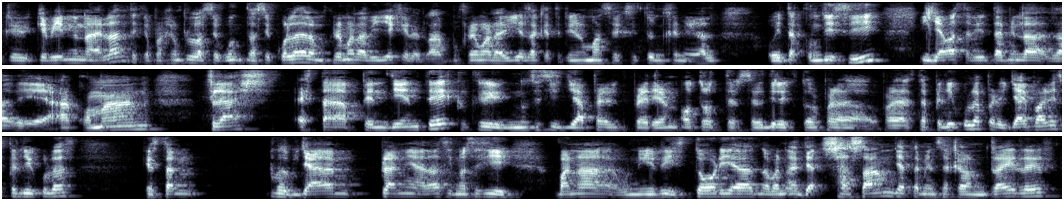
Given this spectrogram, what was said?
que, que vienen adelante, que por ejemplo la, segunda, la secuela de La Mujer Maravilla, que la Mujer Maravilla es la que ha tenido más éxito en general ahorita con DC, y ya va a salir también la, la de Aquaman, Flash está pendiente, creo que no sé si ya perdieron otro tercer director para, para esta película, pero ya hay varias películas que están pues, ya planeadas y no sé si van a unir historias, no van a, ya, Shazam ya también sacaron tráiler,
